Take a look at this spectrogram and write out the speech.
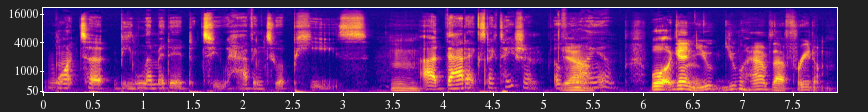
want to be limited to having to appease uh, that expectation of Yeah. who I am. Well, again, you you have that freedom.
